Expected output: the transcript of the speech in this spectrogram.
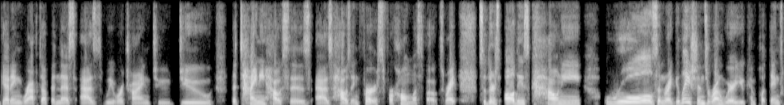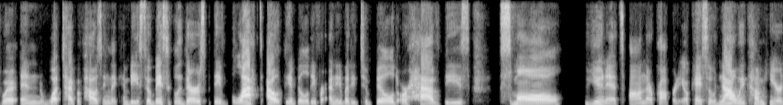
getting wrapped up in this as we were trying to do the tiny houses as housing first for homeless folks, right? So there's all these county rules and regulations around where you you can put things where and what type of housing they can be. So basically there's they've blacked out the ability for anybody to build or have these small units on their property. Okay. So now we come here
